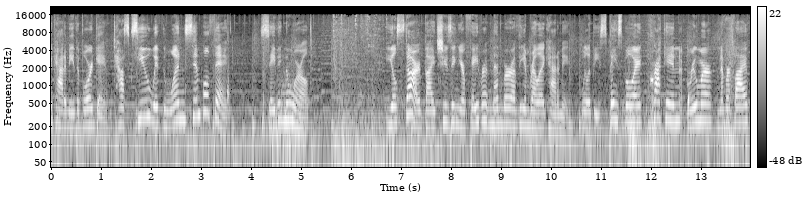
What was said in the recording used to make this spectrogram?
Academy, the board game, tasks you with one simple thing saving the world. You'll start by choosing your favorite member of the Umbrella Academy. Will it be Space Boy, Kraken, Rumor, Number 5,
